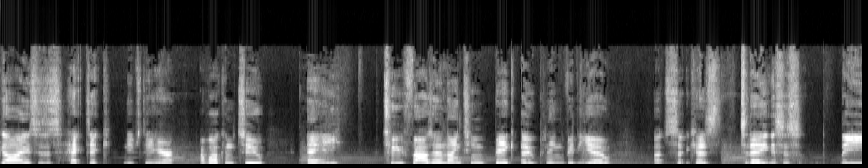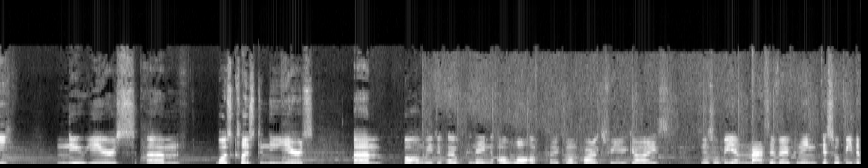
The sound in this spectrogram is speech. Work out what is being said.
guys, this is Hectic Noobster here, and welcome to a 2019 big opening video. Uh, so, because today this is the New Year's, um, was close to New Year's, um, but I'm going to be opening a lot of Pokemon products for you guys. This will be a massive opening. This will be the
